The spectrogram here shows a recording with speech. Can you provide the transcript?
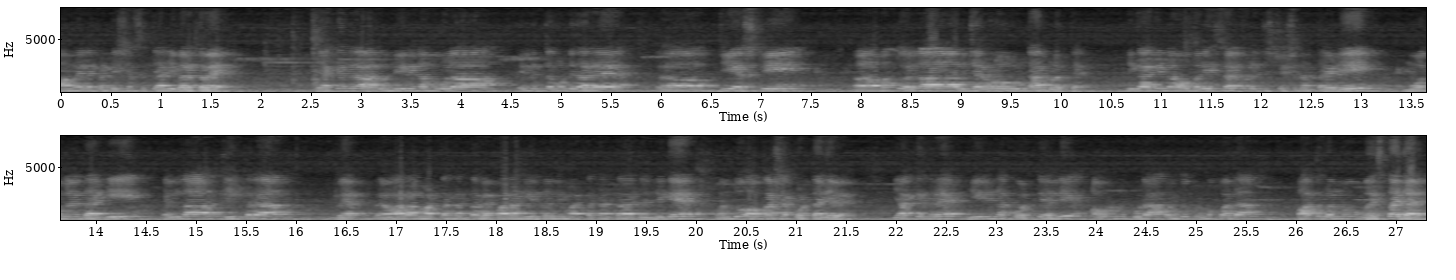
ಆಮೇಲೆ ಕಂಡೀಷನ್ಸ್ ಇತ್ಯಾದಿ ಬರುತ್ತವೆ. ಯಾಕೆಂದ್ರೆ ಅದು ನೀರಿನ ಮೂಲ ಎಲ್ಲಿಂದ ತಗೊಂಡಿದ್ದಾರೆ? ಜಿ ಎಸ್ ಟಿ ಮತ್ತು ಎಲ್ಲ ವಿಚಾರಗಳು ಉಂಟಾಗ್ಬಿಡುತ್ತೆ. ಹೀಗಾಗಿ ನಾವು ಬರೀ ಸೆಲ್ಫ್ ರಿಜಿಸ್ಟ್ರೇಷನ್ ಅಂತ ಹೇಳಿ ಮೊದಲನೇದಾಗಿ ಎಲ್ಲ ಈ ಥರ ವ್ಯ- ವ್ಯವಹಾರ ಮಾಡ್ತಕ್ಕಂಥ, ವ್ಯಾಪಾರ ನೀರಿನಲ್ಲಿ ಮಾಡ್ತಕ್ಕಂಥ ಜನರಿಗೆ ಒಂದು ಅವಕಾಶ ಕೊಡ್ತಾ ಇದ್ದೇವೆ. ಯಾಕೆಂದರೆ ನೀರಿನ ಕೊರತೆಯಲ್ಲಿ ಅವರನ್ನು ಕೂಡ ಒಂದು ಪ್ರಮುಖವಾದ ಪಾತ್ರವನ್ನು ವಹಿಸ್ತಾ ಇದ್ದಾರೆ.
